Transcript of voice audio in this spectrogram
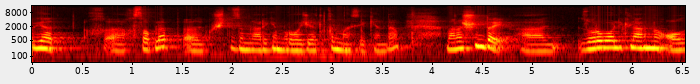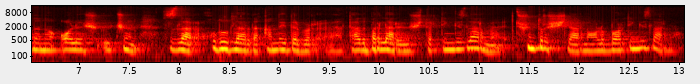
uyat hisoblab kuch tizimlariga murojaat qilmas ekanda mana shunday zo'ravonliklarni oldini olish uchun sizlar hududlarda qandaydir bir tadbirlar uyushtirdingizlarmi tushuntirish ishlarini olib bordingizlarmi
